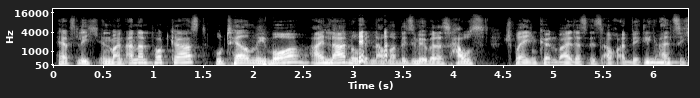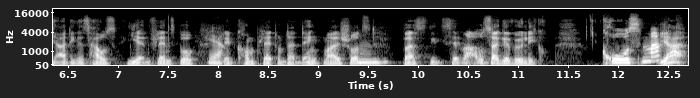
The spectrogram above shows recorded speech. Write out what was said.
herzlich in meinen anderen Podcast, Hotel Me More, einladen, wo wir dann auch mal ein bisschen mehr über das Haus sprechen können, weil das ist auch ein wirklich mhm. einzigartiges Haus hier in Flensburg, ja. steht komplett unter Denkmalschutz, mhm. was die Zimmer außergewöhnlich groß macht. Ja,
